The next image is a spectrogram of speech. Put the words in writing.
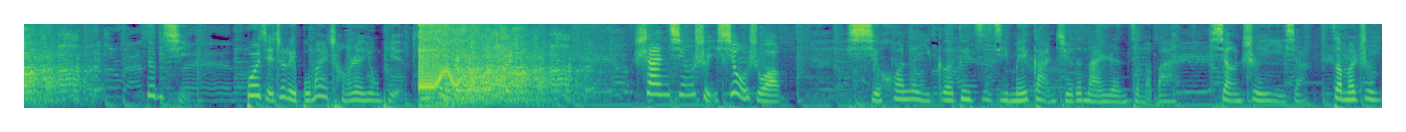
对不起，波儿姐这里不卖成人用品。山清水秀说，喜欢了一个对自己没感觉的男人怎么办？想追一下，怎么追？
